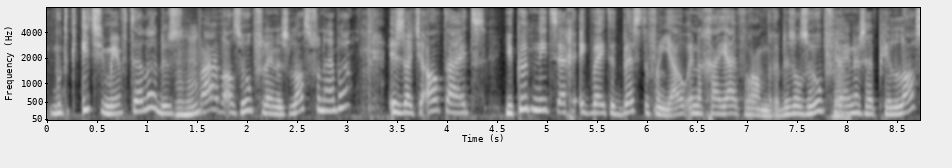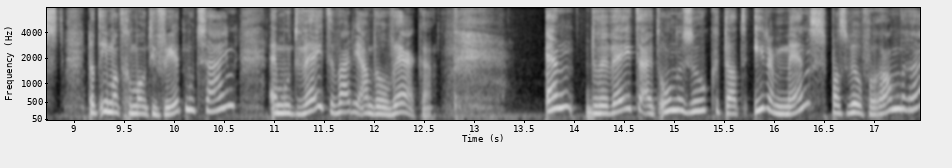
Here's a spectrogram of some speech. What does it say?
moet ik ietsje meer vertellen. Dus Mhm. waar we als hulpverleners last van hebben, is dat je altijd. Je kunt niet zeggen: ik weet het beste van jou en dan ga jij veranderen. Dus als hulpverleners heb je last dat iemand gemotiveerd moet zijn en moet weten waar hij aan wil werken. En we weten uit onderzoek dat ieder mens pas wil veranderen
